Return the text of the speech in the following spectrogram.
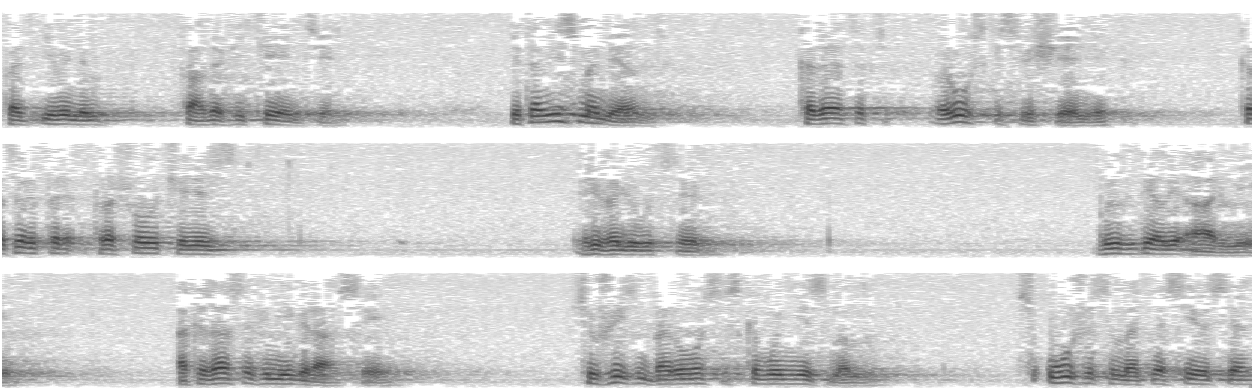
под именем Фада Викентий. И там есть момент, когда этот русский священник, который прошел через революцию, был в Белой армии, оказался в эмиграции, всю жизнь боролся с коммунизмом, с ужасом относился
